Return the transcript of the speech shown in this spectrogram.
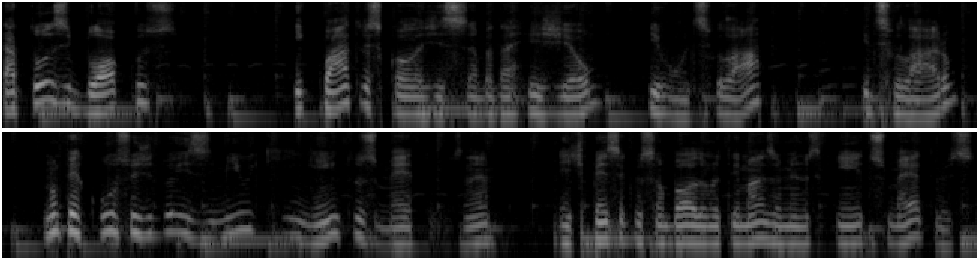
14 blocos e quatro escolas de samba da região que vão desfilar, que desfilaram, num percurso de 2.500 metros, né? A gente pensa que o sambódromo tem mais ou menos 500 metros,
